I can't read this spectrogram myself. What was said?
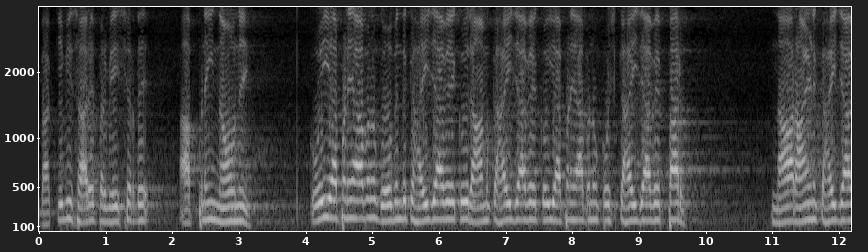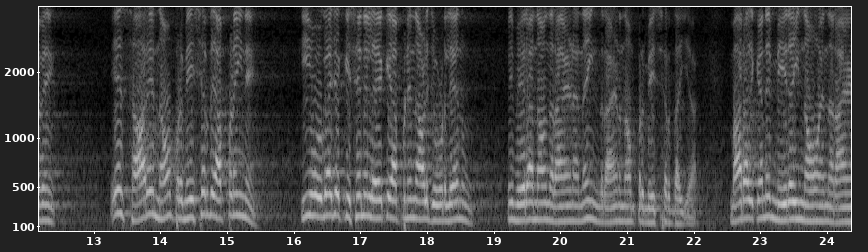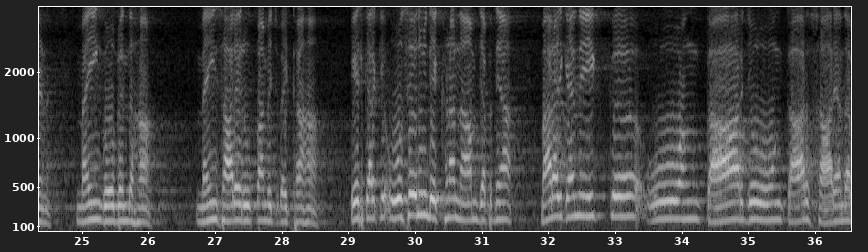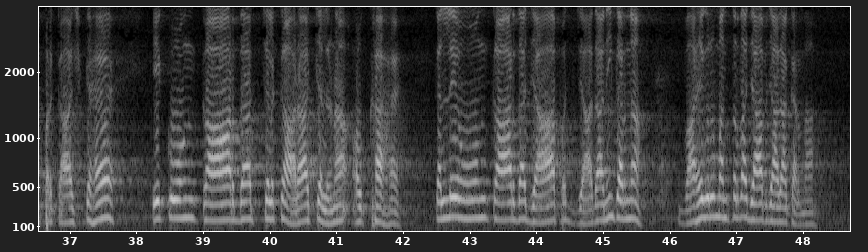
ਬਾਕੀ ਵੀ ਸਾਰੇ ਪਰਮੇਸ਼ਰ ਦੇ ਆਪਣੇ ਹੀ ਨਾਮ ਨੇ। ਕੋਈ ਆਪਣੇ ਆਪ ਨੂੰ ਗੋਬਿੰਦ ਕਹਾਈ ਜਾਵੇ, ਕੋਈ RAM ਕਹਾਈ ਜਾਵੇ, ਕੋਈ ਆਪਣੇ ਆਪ ਨੂੰ ਕੁਛ ਕਹਾਈ ਜਾਵੇ, ਪਰ ਨਾਰਾਇਣ ਕਹਾਈ ਜਾਵੇ, ਇਹ ਸਾਰੇ ਨਾਮ ਪਰਮੇਸ਼ਰ ਦੇ ਆਪਣੇ ਹੀ ਨੇ। ਕੀ ਹੋਗਾ ਜੇ ਕਿਸੇ ਨੇ ਲੈ ਕੇ ਆਪਣੇ ਨਾਲ ਜੋੜ ਲਿਆ ਇਹਨੂੰ? ਵੀ ਮੇਰਾ ਨਾਮ ਨਾਰਾਇਣ ਹੈ। ਨਹੀਂ, ਨਾਰਾਇਣ ਨਾਮ ਪਰਮੇਸ਼ਰ ਦਾ ਹੀ ਆ। ਮਹਾਰਾਜ ਕਹਿੰਦੇ, ਮੇਰਾ ਹੀ ਨਾਮ ਹੈ ਨਾਰਾਇਣ। ਮੈਂ ਹੀ ਗੋਬਿੰਦ ਹਾਂ। ਮੈਂ ਹੀ ਸਾਰੇ ਰੂਪਾਂ ਵਿੱਚ ਬੈਠਾ ਹਾਂ। ਇਸ ਕਰਕੇ ਉਸੇ ਨੂੰ ਹੀ ਦੇਖਣਾ ਨਾਮ ਜਪਦਿਆਂ ਮਹਾਰਾਜ ਕਹਿੰਦੇ ਇੱਕ ਓੰਕਾਰ, ਜੋ ਓੰਕਾਰ ਸਾਰਿਆਂ ਦਾ ਪ੍ਰਕਾਸ਼ਕ ਹੈ, ਇੱਕ ਓੰਕਾਰ ਦਾ ਝਲਕਾਰਾ ਝੱਲਣਾ ਔਖਾ ਹੈ। ਕੱਲੇ ਓੰਕਾਰ ਦਾ ਜਾਪ ਜ਼ਿਆਦਾ ਨਹੀਂ ਕਰਨਾ, ਵਾਹਿਗੁਰੂ ਮੰਤਰ ਦਾ ਜਾਪ ਜ਼ਿਆਦਾ ਕਰਨਾ,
